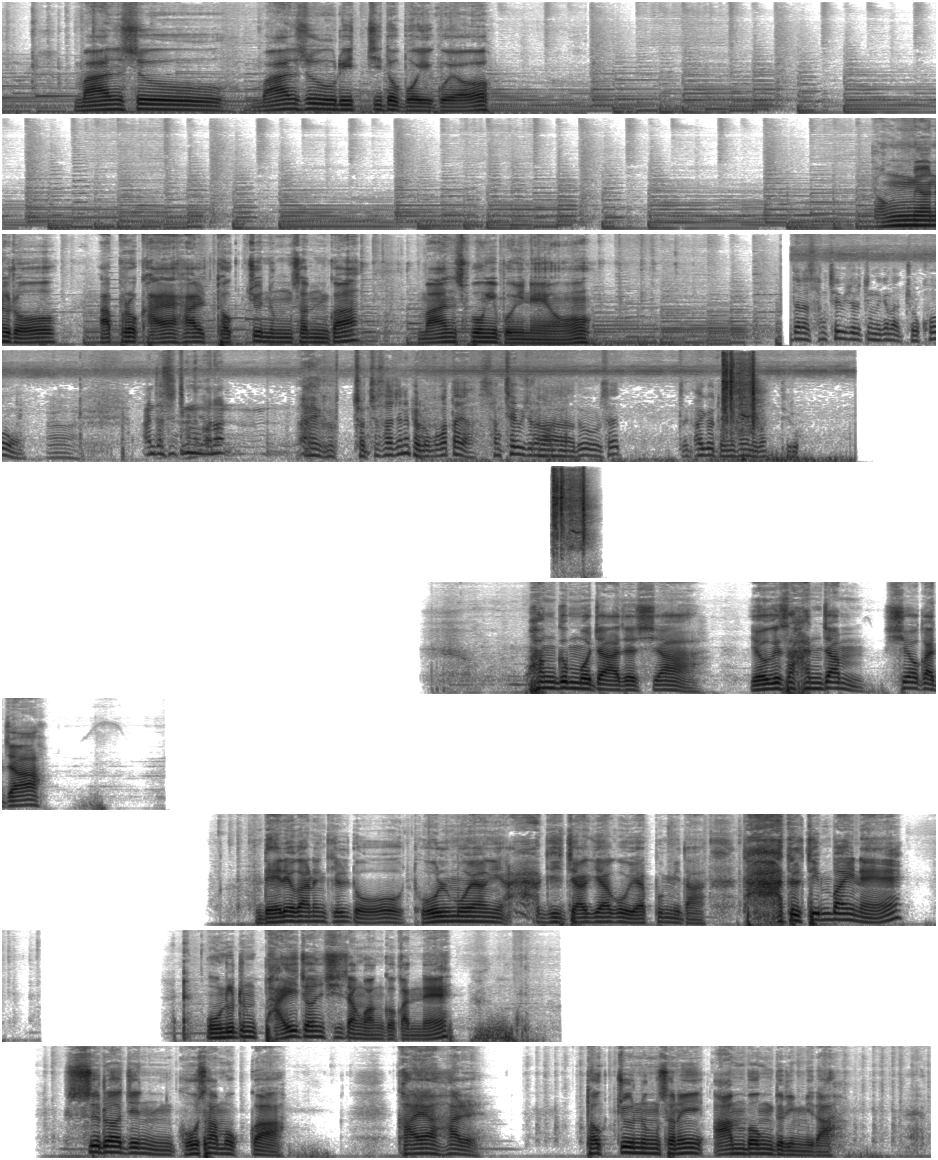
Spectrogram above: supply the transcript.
만수 만수 리찌도 보이고요. 정면으로 앞으로 가야 할 덕주 능선과 만수봉이 보이네요. 일단은 상체 위주로 찍는 게 맞- 좋고 앉아서 찍는 거는 아이고 전체 사진은 별로인 것 같다 야. 상체 위주로 하나 둘셋. 아 이거 동영상 내가 뒤로 황금모자 아저씨야, 여기서 한 잠 쉬어가자. 내려가는 길도 돌 모양이 아기자기하고 예쁩니다. 다들 뜀바이네. 오늘은 바위 전시장 완것 같네. 쓰러진 고사목과 가야 할 덕주능선의 암봉들입니다.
